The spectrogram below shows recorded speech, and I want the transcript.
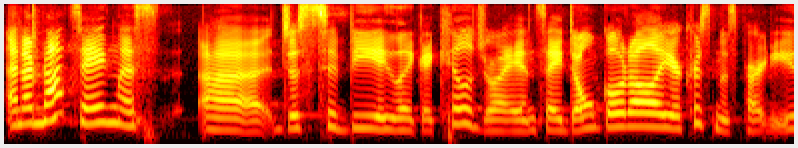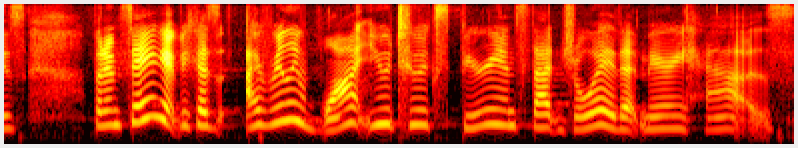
And I'm not saying this uh, just to be like a killjoy and say, don't go to all your Christmas parties. But I'm saying it because I really want you to experience that joy that Mary has.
